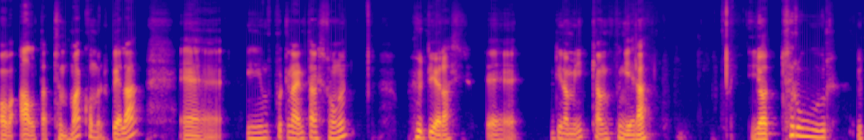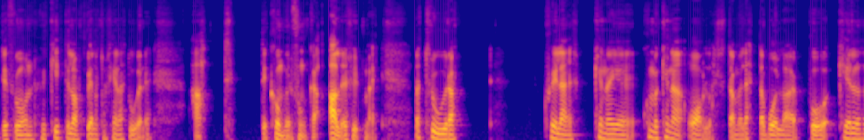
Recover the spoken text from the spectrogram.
av allt att tumma kommer att spela eh, i 49ers säsongen. Hur deras eh, dynamik kan fungera. Jag tror utifrån hur Kittel har spelat de senaste åren att det kommer funka alldeles utmärkt. Jag tror att Trey Lance kommer kunna avlasta med lätta bollar på Kill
